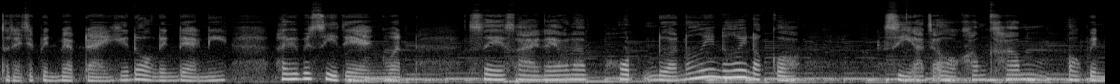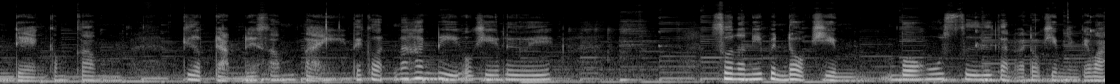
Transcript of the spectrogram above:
ตัวใดจะเป็นแบบใดคือดอกแดงๆนี้ให้มันเป็นสีแดงวัดเซทรายแล้วแล้วหดเหลือน้อยๆแล้วก็สีอาจจะออกค่ำๆออกเป็นแดงกำๆเกือบดำด้วยซ้ำไป แต่ก็น่าฮักดีโอเคเลย ส่วนอันนี้เป็นดอกเข็มบอฮู้ซื้อกันว่าดอกเข็มอย่างแต่ว่า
